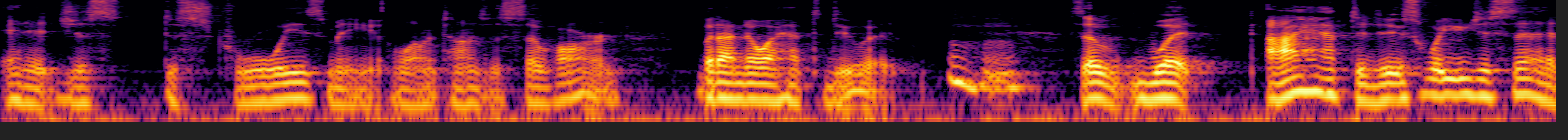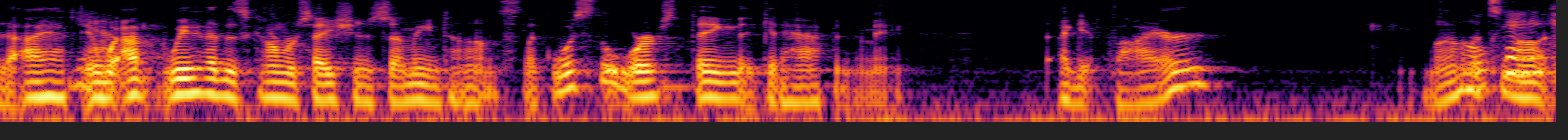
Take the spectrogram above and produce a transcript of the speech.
And it just destroys me a lot of times. It's so hard. But I know I have to do it. Mm-hmm. So what I have to do is what you just said. I have to. Yeah. I've, we've had this conversation so many times. Like, what's the worst thing that could happen to me? I get fired. Well, it's not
